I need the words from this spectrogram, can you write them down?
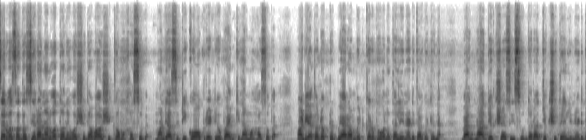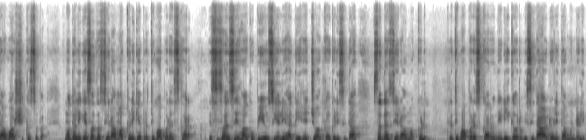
ಸರ್ವ ಸದಸ್ಯರ ನಲವತ್ತನೇ ವರ್ಷದ ವಾರ್ಷಿಕ ಮಹಾಸಭೆ, ಮಂಡ್ಯ ಸಿಟಿ ಕೋಆಪರೇಟಿವ್ ಬ್ಯಾಂಕಿನ ಮಹಾಸಭೆ. ಮಂಡ್ಯದ ಡಾಕ್ಟರ್ ಬಿ ಆರ್ ಅಂಬೇಡ್ಕರ್ ಭವನದಲ್ಲಿ ನಡೆದ ಘಟನೆ. ಬ್ಯಾಂಕ್ನ ಅಧ್ಯಕ್ಷ ಸಿ. ಸುಂದರ್ ಅಧ್ಯಕ್ಷತೆಯಲ್ಲಿ ನಡೆದ ವಾರ್ಷಿಕ ಸಭೆ. ಮೊದಲಿಗೆ ಸದಸ್ಯರ ಮಕ್ಕಳಿಗೆ ಪ್ರತಿಭಾ ಪುರಸ್ಕಾರ. ಎಸ್ಎಸ್ಎಲ್ಸಿ ಹಾಗೂ ಪಿಯುಸಿಯಲ್ಲಿ ಅತಿ ಹೆಚ್ಚು ಅಂಕ ಗಳಿಸಿದ ಸದಸ್ಯರ ಮಕ್ಕಳು. ಪ್ರತಿಭಾ ಪುರಸ್ಕಾರ ನೀಡಿ ಗೌರವಿಸಿದ ಆಡಳಿತ ಮಂಡಳಿ.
